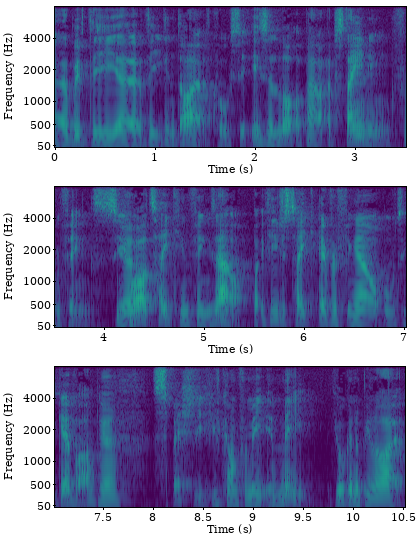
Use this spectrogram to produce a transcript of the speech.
uh, with the uh, vegan diet, of course, it is a lot about abstaining from things. So you are taking things out. But if you just take everything out altogether, Yeah. especially if you've come from eating meat, you're going to be like,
